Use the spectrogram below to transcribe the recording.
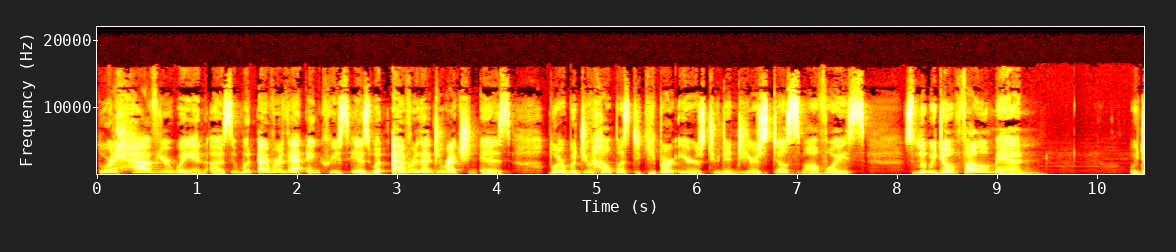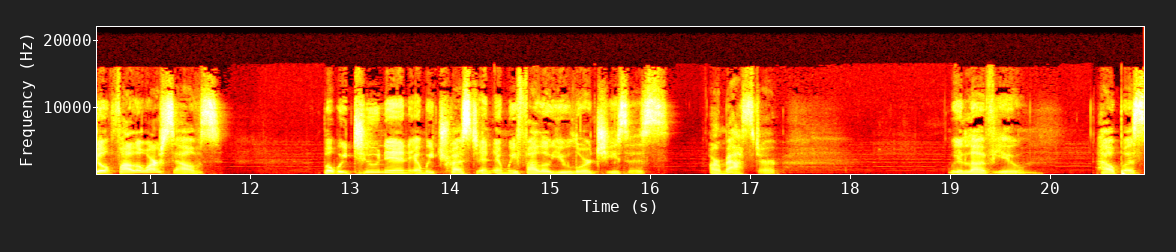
Lord, have your way in us. And whatever that increase is, whatever that direction is, Lord, would you help us to keep our ears tuned into your still small voice? so that we don't follow man, we don't follow ourselves, but we tune in and we trust in and we follow you, Lord Jesus, our master. We love you. Help us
